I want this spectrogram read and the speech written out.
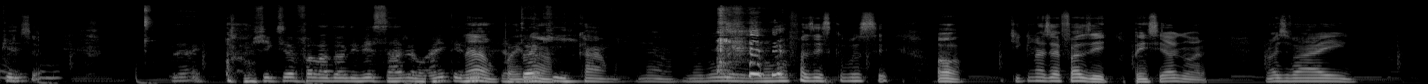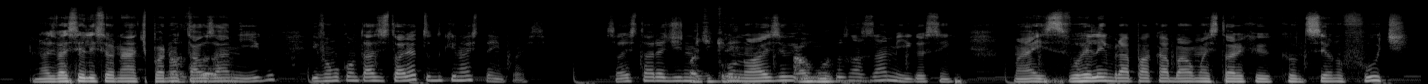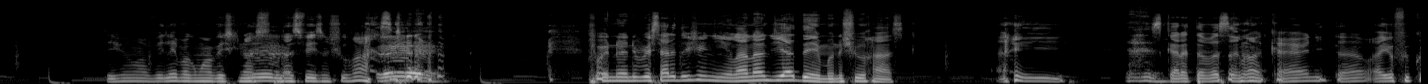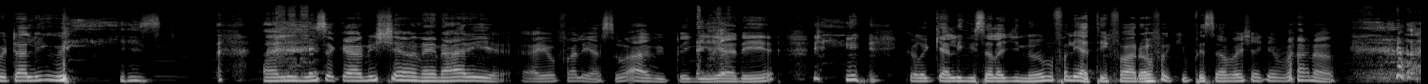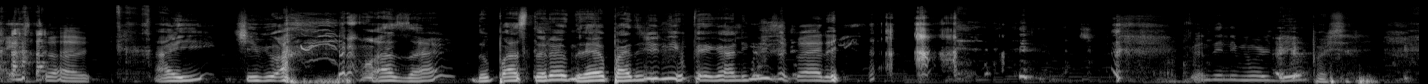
é Achei que você ia falar do aniversário lá, entendeu? Não, pai, tô não. aqui. Calma. Não, não vou, não vou fazer isso com você. Ó, o que, que nós vai fazer? Pensei agora. Nós vai. Nós vai selecionar, tipo, anotar os vamos. amigos e vamos contar as histórias tudo que nós tem, parça. Só história de com nós e, Algum- com os nossos amigos, assim. Mas vou relembrar pra acabar uma história que aconteceu no fute. Teve uma vez, lembra alguma vez que nós, É. nós fez um churrasco? É, Foi no aniversário do Juninho, lá na Diadema, no churrasco. Aí os caras estavam assando uma carne e tal. Aí eu fui cortar a linguiça. A linguiça caiu no chão, né? Na areia. Aí eu falei, é suave. Peguei a areia, coloquei a linguiça lá de novo. Falei, ah, tem farofa aqui, o pessoal vai achar que é farofa. É suave. Aí tive o, o azar do pastor André, o pai do Juninho, pegar a linguiça com areia. Quando ele mordeu, parça.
